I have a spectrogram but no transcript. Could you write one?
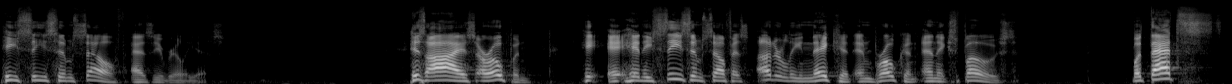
he sees himself as he really is. His eyes are open, he, and he sees himself as utterly naked and broken and exposed. But that's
